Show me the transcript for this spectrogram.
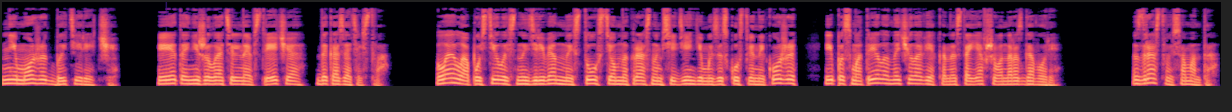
не может быть и речи. И эта нежелательная встреча – доказательство. Лайла опустилась на деревянный стул с темно-красным сиденьем из искусственной кожи и посмотрела на человека, настоявшего на разговоре. «Здравствуй, Саманта.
